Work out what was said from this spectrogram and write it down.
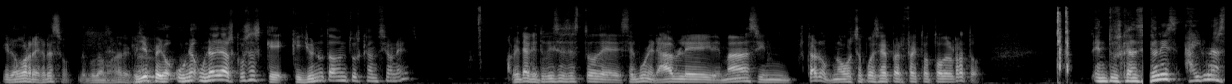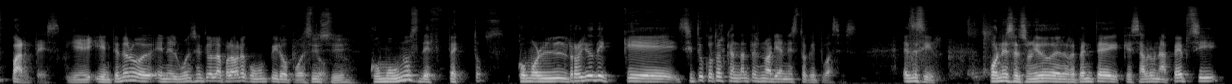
y luego regreso. De puta madre. Oye, claro. pero una, una de las cosas que, que yo he notado en tus canciones, ahorita que tú dices esto de ser vulnerable y demás, y, pues claro, no se puede ser perfecto todo el rato. En tus canciones hay unas partes, y, y entiéndelo en el buen sentido de la palabra como un piropo esto, Sí, sí. como unos defectos, como el rollo de que siento que otros cantantes no harían esto que tú haces. Es decir, pones el sonido de, de repente que se abre una Pepsi,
